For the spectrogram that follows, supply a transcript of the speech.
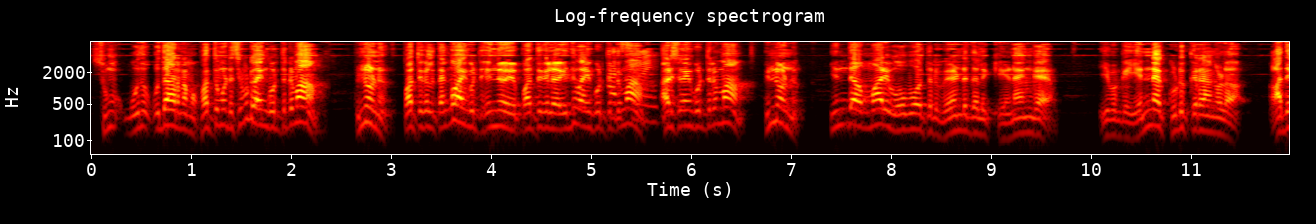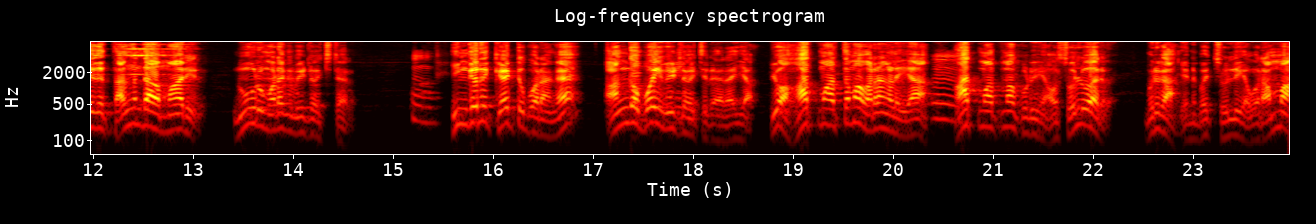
சும் உது- உதாரணமா பத்து மூட்டை சிமெண்ட் வாங்கி கொடுத்துட்டுமா? இன்னொன்னு பத்து கிலோ தங்கம் வாங்கி கொடுத்து இன்னும் பத்து கிலோ இது வாங்கி கொடுத்துட்டுமா? அரிசி வாங்கி அரிசி வாங்கி கொடுத்துட்டுமா? இன்னொன்னு இந்த மாதிரி ஒவ்வொருத்தர் வேண்டுதலுக்கு இணங்க இவங்க என்ன கொடுக்கறாங்களோ அதுக்கு தகுந்த மாதிரி நூறு மடங்கு வீட்டுல வச்சுட்டாரு. ம். இங்க இருந்து கேட்டு போறாங்க. அங்க போய் வீட்டுல வச்சிருக்காரு ஐயா. ஐயோ ஆத்மார்த்தமா வர்றாங்களே ஐயா ம். ஆத்மார்த்தமா கொடுங்க. அவர் சொல்லுவாரு முருகா என்ன போய் சொல்லி. ஒரு அம்மா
